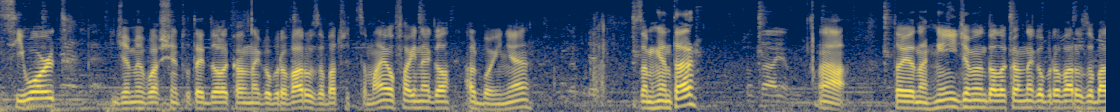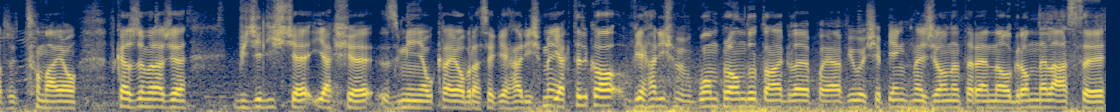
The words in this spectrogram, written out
Seaward. Idziemy właśnie tutaj do lokalnego browaru, zobaczyć co mają fajnego, albo i nie. Zamknięte? A, to jednak nie idziemy do lokalnego browaru zobaczyć co mają. W każdym razie widzieliście jak się zmieniał krajobraz jak jechaliśmy. Jak tylko wjechaliśmy w głąb lądu to nagle pojawiły się piękne zielone tereny, ogromne lasy,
